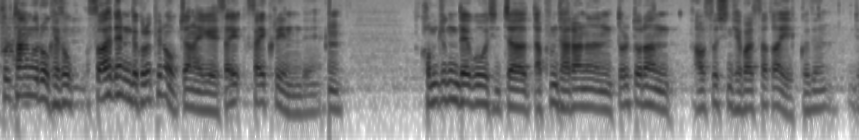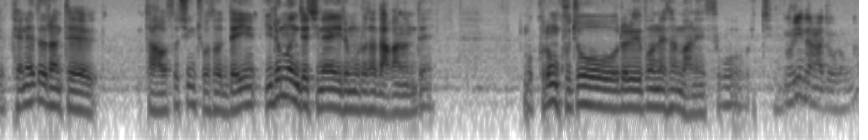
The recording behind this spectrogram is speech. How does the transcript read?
풀타임으로 계속 음. 써야 되는데 그럴 필요는 없잖아 이게 사이, 사이클이 있는데 음. 검증되고 진짜 납품 잘하는 똘똘한 아웃소싱 개발사가 있거든. 이제 걔네들한테 다 아웃소싱 줘서 내 이- 이름은 이제 지네 이름으로 다 나가는데 뭐 그런 구조를 일본에서는 많이 쓰고 있지. 우리나라도 그런가?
